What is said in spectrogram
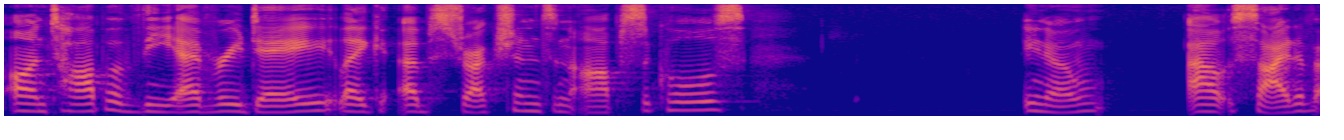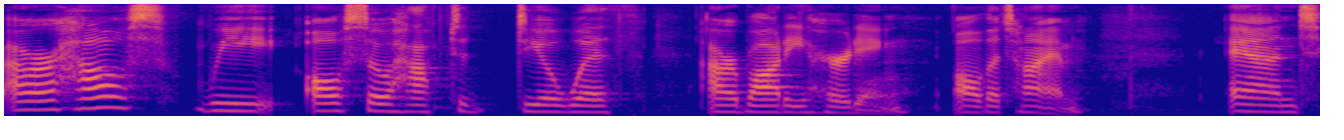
on top of the everyday like obstructions and obstacles, you know, outside of our house, we also have to deal with our body hurting all the time. And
